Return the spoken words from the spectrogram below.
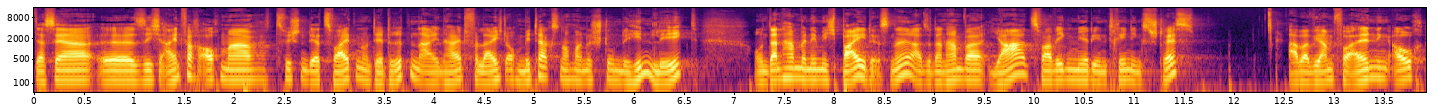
dass er äh, sich einfach auch mal zwischen der zweiten und der dritten Einheit vielleicht auch mittags noch mal eine Stunde hinlegt. Und dann haben wir nämlich beides. Ne? Also dann haben wir, ja, zwar wegen mir den Trainingsstress, aber wir haben vor allen Dingen auch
